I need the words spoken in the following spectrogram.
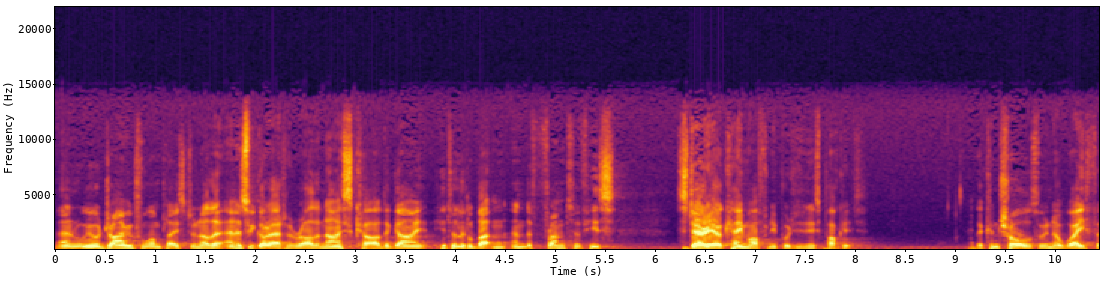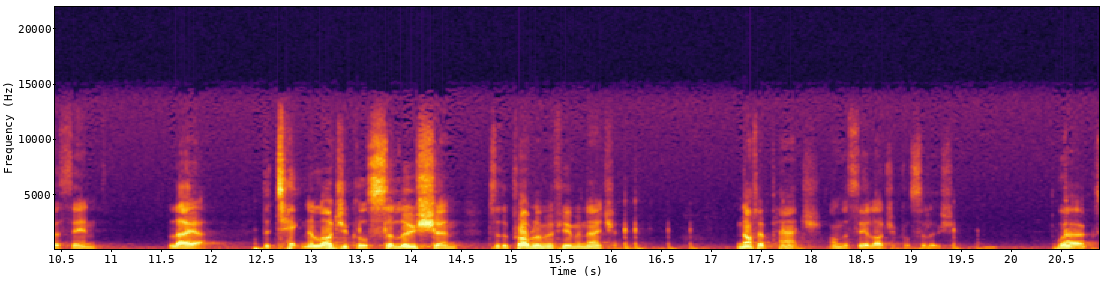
And we were driving from one place to another, and as we got out of a rather nice car, the guy hit a little button, and the front of his stereo came off, and he put it in his pocket. The controls were in a wafer thin layer. The technological solution to the problem of human nature not a patch on the theological solution. Works.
